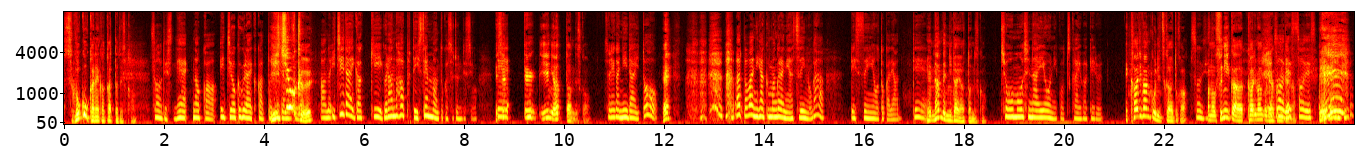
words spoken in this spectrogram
すごくお金かかったですか？そうですね。なんか1億ぐらいかかったりして1ます億？あの1台楽器グランドハープって1000万とかするんですよ。えそれって家にあったんですか？それが2台とえ？あとは200万ぐらいに安いのがレッスン用とかであってえなんで2台あったんですか？消耗しないようにこう使い分ける。え代わりばんこに使うとか？そうです。あのスニーカー代わりばんこで履くそうでみたいな。すそうです。えー、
